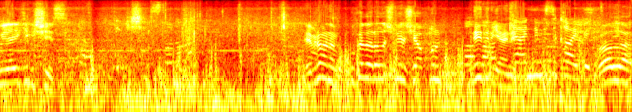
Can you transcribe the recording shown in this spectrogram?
Bu ya iki kişiyiz. Ebru Hanım bu kadar alışveriş yapmak nedir Vallahi yani? Kendimizi kaybettik. Vallahi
